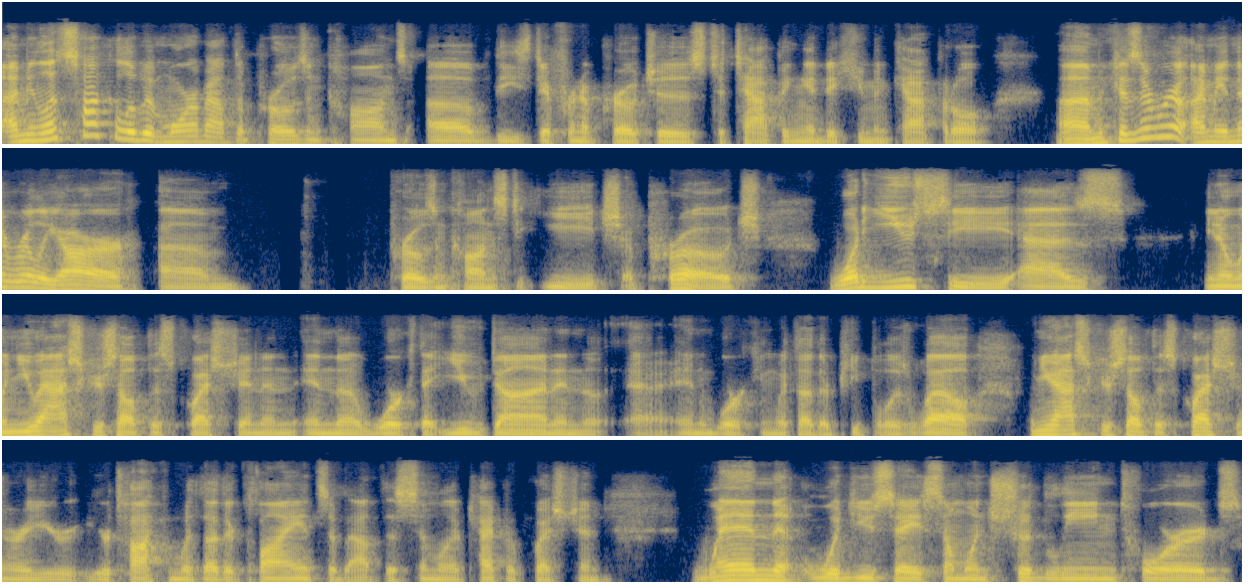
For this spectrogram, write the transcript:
I mean, let's talk a little bit more about the pros and cons of these different approaches to tapping into human capital. Um, because there, really, I mean, there really are um, pros and cons to each approach. What do you see as, you know, when you ask yourself this question and in, in, the work that you've done and uh, in working with other people as well, when you ask yourself this question or you're, you're talking with other clients about this similar type of question, when would you say someone should lean towards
